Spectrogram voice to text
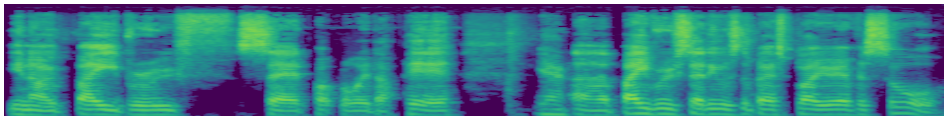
you know, Babe Ruth said, Pop Lloyd up here, yeah. Uh, Babe Ruth said he was the best player he ever saw,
